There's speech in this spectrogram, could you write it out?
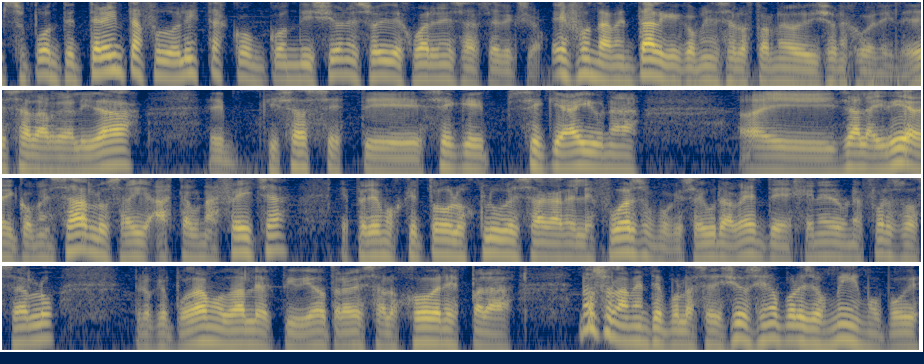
suponte, 30 futbolistas con condiciones hoy de jugar en esa selección. Es fundamental que comiencen los torneos de divisiones juveniles, esa es la realidad. Eh, quizás este, sé, que, sé que hay una hay ya la idea de comenzarlos, hay hasta una fecha, Esperemos que todos los clubes hagan el esfuerzo, porque seguramente genera un esfuerzo hacerlo, pero que podamos darle actividad otra vez a los jóvenes para, no solamente por la selección, sino por ellos mismos, porque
